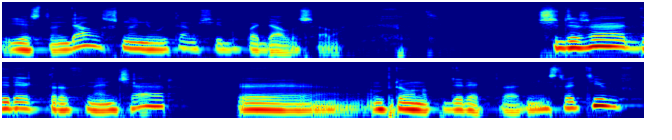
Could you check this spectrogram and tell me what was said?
este un deal și noi ne uităm și după dealul ăla. Și deja directorul financiar împreună cu directorul administrativ,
